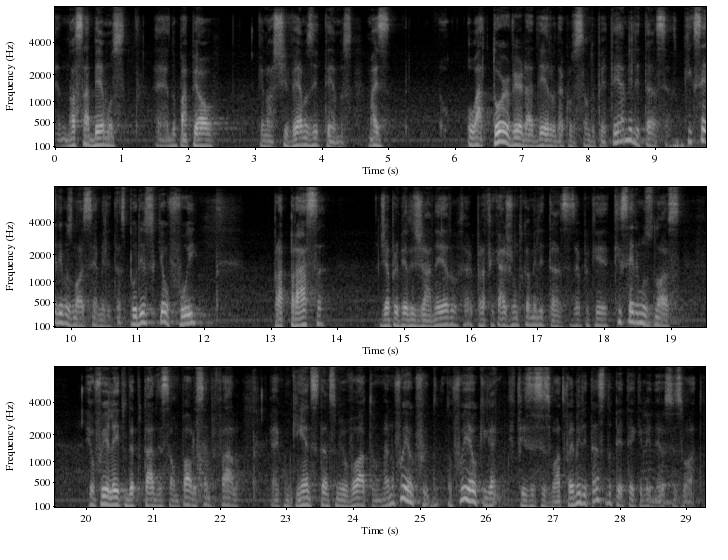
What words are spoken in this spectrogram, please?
É, nós sabemos é, do papel que nós tivemos e temos, mas o ator verdadeiro da construção do PT é a militância. O que seríamos nós sem a militância? Por isso que eu fui para a praça, dia 1 de janeiro, para ficar junto com a militância. Sabe? Porque o que seríamos nós? Eu fui eleito deputado de São Paulo, sempre falo, é, com 500 e tantos mil votos, mas não fui eu que, fui, não fui eu que fiz esses votos, foi a militância do PT que me deu esses votos.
